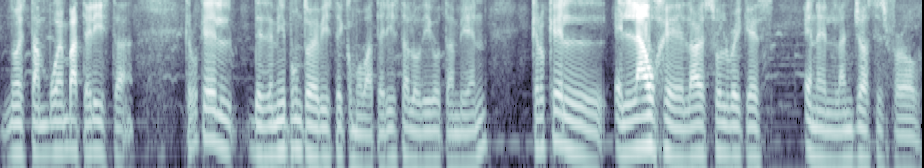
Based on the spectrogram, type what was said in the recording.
no es tan buen baterista. Creo que el- desde mi punto de vista, y como baterista lo digo también, creo que el, el auge de Lars Ulrich es en el Unjustice for All.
